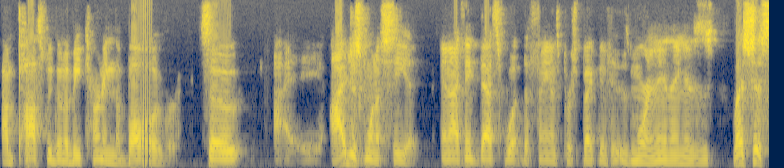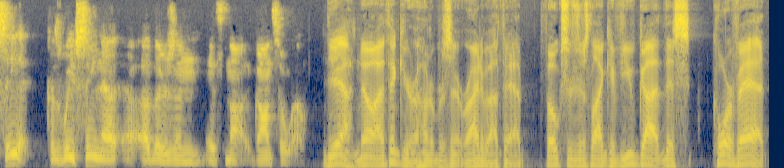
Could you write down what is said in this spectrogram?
I'm possibly going to be turning the ball over. So I, I just want to see it. And I think that's what the fans' perspective is more than anything is let's just see it because we've seen uh, others and it's not gone so well. Yeah, no, I think you're 100% right about that. Folks are just like, if you've got this Corvette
